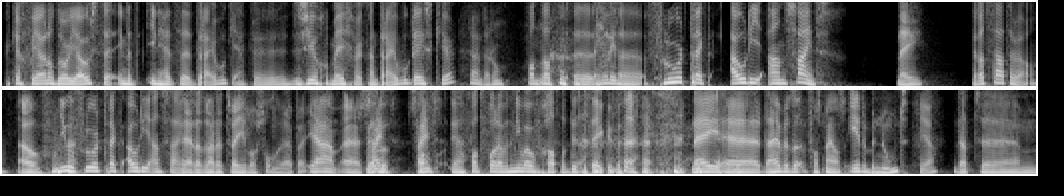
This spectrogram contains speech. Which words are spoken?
ik kreeg van jou nog door Joost in het, in het uh, draaiboek. Je hebt uh, zeer goed meegewerkt aan het draaiboek deze keer. Ja, daarom. Want dat uh, vloer trekt Audi aan Sainz. Nee. Ja, dat staat er wel. Oh, Nieuwe vloer trekt Audi aan Sainz. ja, dat waren twee losse onderwerpen. Ja, eh hebben- Sainz, Sainz, van, ja, van tevoren hebben we het niet meer over gehad wat dit betekende. nee, eh, daar hebben we het volgens mij al eens eerder benoemd. Ja. Dat ehm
